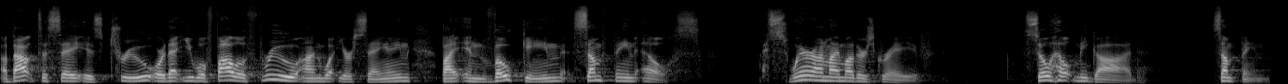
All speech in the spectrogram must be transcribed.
about to say is true or that you will follow through on what you're saying by invoking something else. I swear on my mother's grave. So help me God. Something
